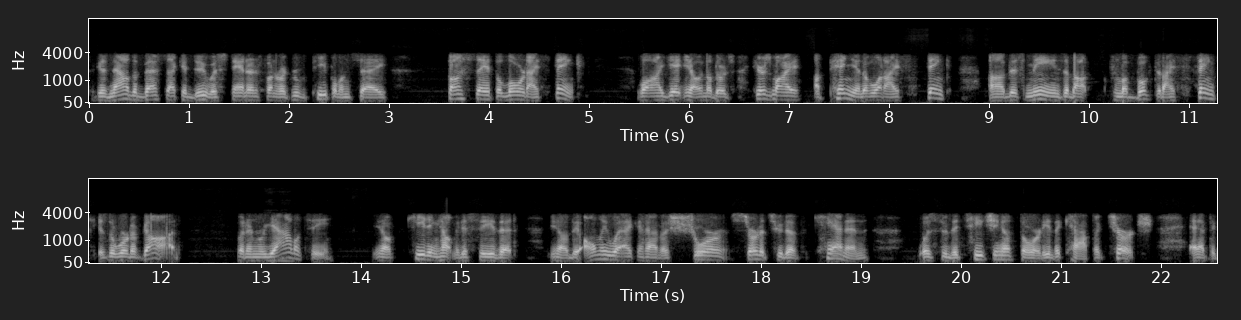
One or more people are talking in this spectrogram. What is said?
because now the best I could do was stand in front of a group of people and say, Thus saith the Lord, I think. Well, I get, you know, in other words, here's my opinion of what I think uh, this means about from a book that I think is the Word of God. But in reality, you know, Keating helped me to see that, you know, the only way I could have a sure certitude of canon was through the teaching authority of the Catholic Church. And if the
